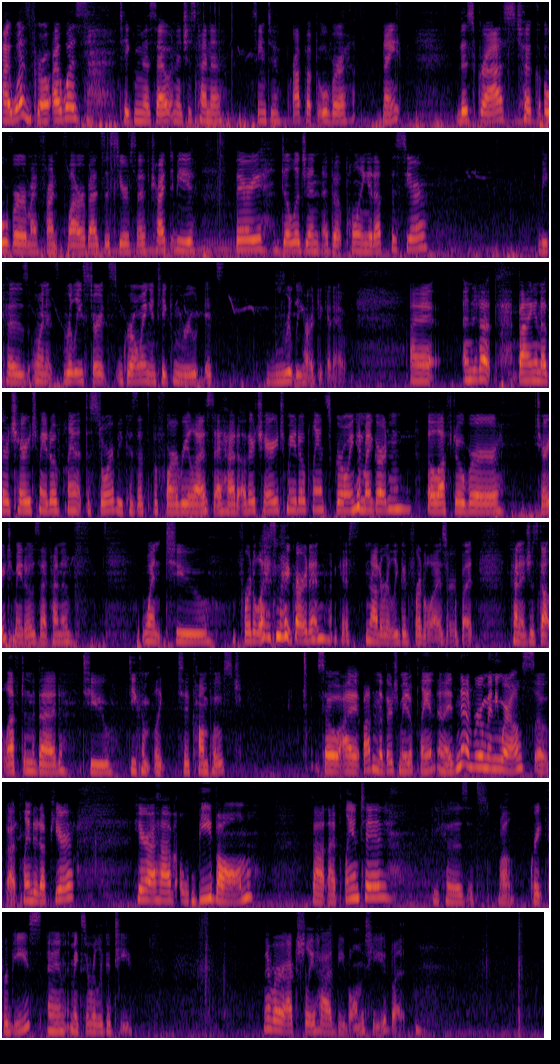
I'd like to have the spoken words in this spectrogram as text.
I was grow I was taking this out and it just kind of seemed to crop up overnight. This grass took over my front flower beds this year, so I've tried to be very diligent about pulling it up this year because when it really starts growing and taking root, it's really hard to get out. I ended up buying another cherry tomato plant at the store because that's before I realized I had other cherry tomato plants growing in my garden. The leftover cherry tomatoes that kind of went to fertilize my garden. I guess not a really good fertilizer, but kind of just got left in the bed to decom like to compost. So I bought another tomato plant and I didn't have room anywhere else, so got planted up here. Here I have bee balm that I planted because it's, well, great for bees and it makes a really good tea. Never actually had bee balm tea, but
